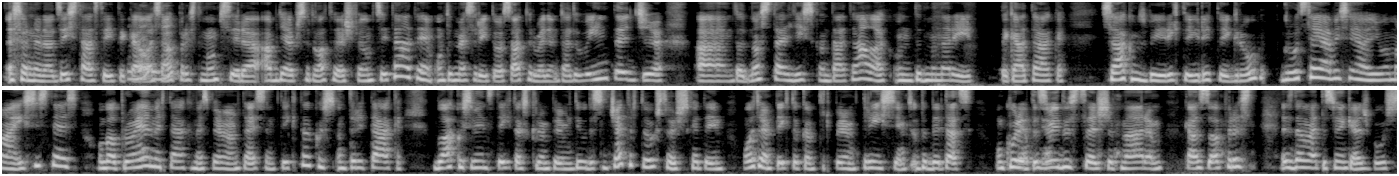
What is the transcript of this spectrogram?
Es varu nedaudz izstāstīt, kā, lai saprastu, mums ir uh, apģērbs ar latviešu filmu citātiem, un tad mēs arī to saturu veidojam tādu vintage, um, tādu nostalģisku un tā tālāk. Un tad man arī tā, kā, tā ka sākums bija rīktīgi, rīktīgi grū, grūts tajā visajā jomā izsisties, un vēl projām ir tā, ka mēs, piemēram, taisam tiktokus, un tur ir tā, ka blakus viens tiktoks, kuram, piemēram, 24 tūkstoši skatījumu, otram tiktokam tur, piemēram, 300, un tad ir tāds Un kur ir tas jā. vidusceļš, apmēram, kā saprast? Es domāju, tas vienkārši būs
